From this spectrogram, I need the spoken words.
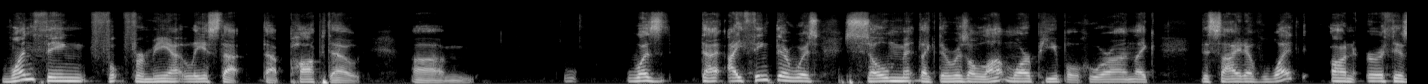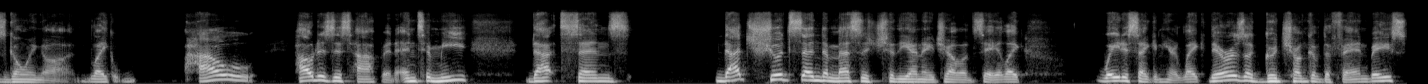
one thing for, for me at least that that popped out um, was that I think there was so many like there was a lot more people who were on like the side of what on earth is going on? Like how how does this happen? And to me, that sends that should send a message to the NHL and say, like, wait a second here. Like, there is a good chunk of the fan base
